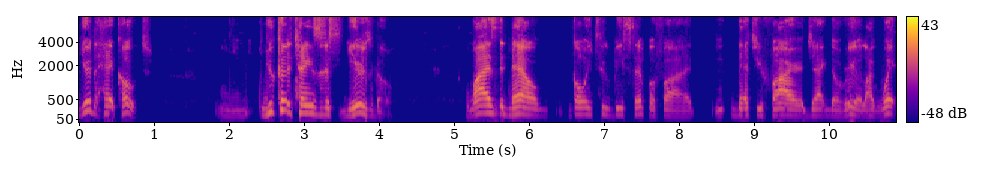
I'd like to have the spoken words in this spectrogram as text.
you're the head coach. You could have changed this years ago. Why is it now going to be simplified that you fired Jack Del Rio? Like what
